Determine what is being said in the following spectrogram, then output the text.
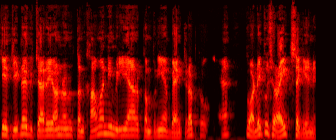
ਕਿ ਜਿਹੜੇ ਵਿਚਾਰੇ ਉਹਨਾਂ ਨੂੰ ਤਨਖਾਹਾਂ ਨਹੀਂ ਮਿਲੀਆਂ ਔਰ ਕੰਪਨੀਆਂ ਬੈਂਕਰਪਟ ਹੋ ਗਈਆਂ। ਤੁਹਾਡੇ ਕੁਝ ਰਾਈਟਸ ਹੈਗੇ ਨੇ।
